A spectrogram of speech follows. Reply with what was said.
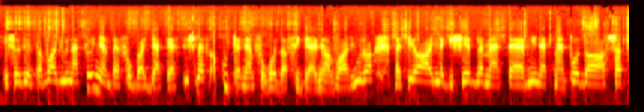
és azért a varjúnál könnyen befogadják ezt is, mert a kutya nem fog odafigyelni a varjúra, mert jaj, meg is érdemelte, minek ment oda, stb.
